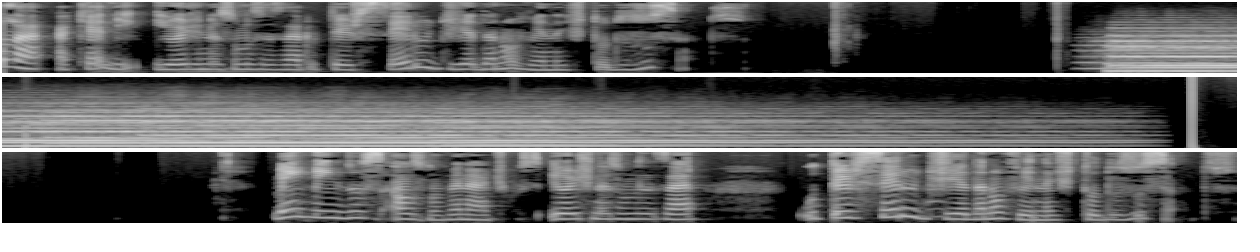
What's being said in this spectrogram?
Olá, aqui é a Li e hoje nós vamos rezar o terceiro dia da novena de Todos os Santos. Bem-vindos aos Novenáticos e hoje nós vamos rezar o terceiro dia da novena de Todos os Santos.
